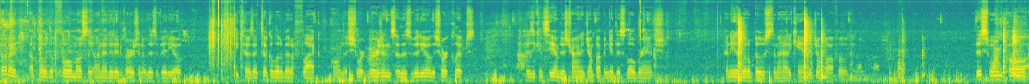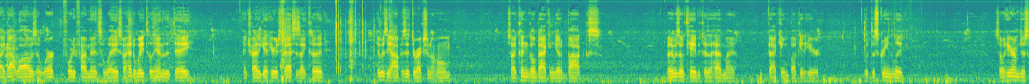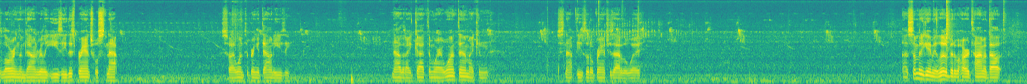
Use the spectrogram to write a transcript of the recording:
thought I'd upload the full, mostly unedited version of this video because I took a little bit of flack on the short versions of this video, the short clips. As you can see, I'm just trying to jump up and get this low branch. I need a little boost and I had a can to jump off of. This swarm call I got while I was at work, 45 minutes away, so I had to wait till the end of the day and try to get here as fast as I could. It was the opposite direction of home, so I couldn't go back and get a box. But it was okay because I had my vacuum bucket here with the screened lid. So here I'm just lowering them down really easy. This branch will snap, so I want to bring it down easy. Now that I got them where I want them, I can snap these little branches out of the way. Uh, somebody gave me a little bit of a hard time about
